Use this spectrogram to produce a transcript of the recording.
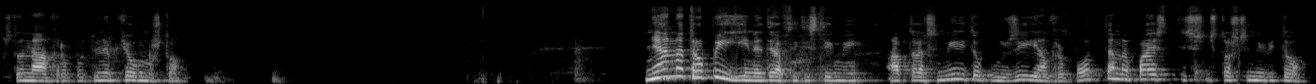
στον άνθρωπο, του είναι πιο γνωστό. Μια ανατροπή γίνεται αυτή τη στιγμή από το ασυνείδητο που ζει η ανθρωπότητα να πάει στο συνειδητό.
